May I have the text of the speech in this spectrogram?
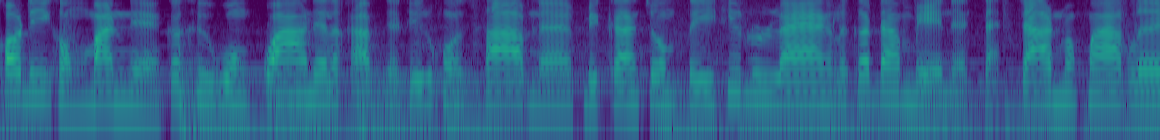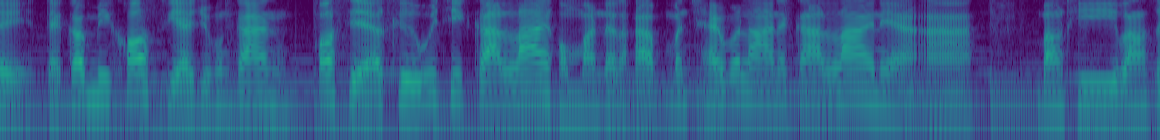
ข้อดีของมันเนี่ยก็คือวงกว้างเนี่ยแหละครับอย่างที่ทุกคนทราบนะมีการโจมตีที่รุนแรงแล้วก็ดาเมจเนี่ยจัดจ้านมากๆเลย แต่ก็มีข้อเสียอยู่เหมือนกัน ข้อเสียก็คือวิธีการไล่ของมันนั่นแหละครับ มันใช้เวลาในการไล่เนี่ยอ่าบางทีบางส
